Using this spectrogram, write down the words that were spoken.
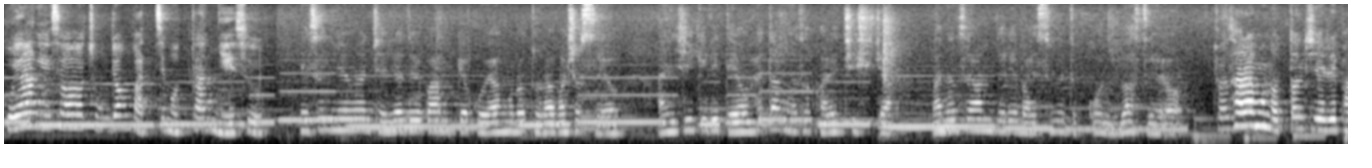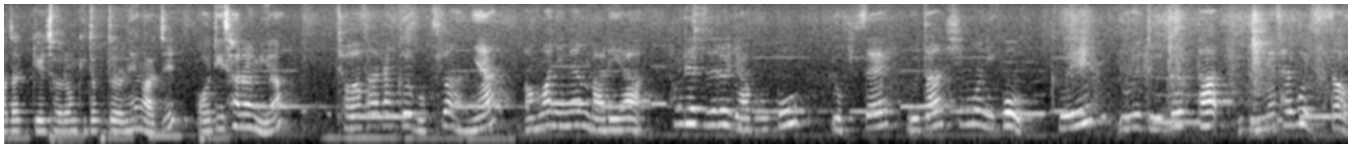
고향에서 존경받지 못한 예수. 예수님은 제자들과 함께 고향으로 돌아가셨어요. 안식일이 되어 회당에서 가르치시자 많은 사람들이 말씀을 듣고 놀랐어요. 저 사람은 어떤 지혜를 받았기에 저런 기적들을 행하지? 어디 사람이야? 저 사람 그 목수 아니야? 어머니는 마리아, 형제들을 야고보, 욥세, 유다, 시몬이고 그의 누이들도 다 이 동네 살고 있어.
